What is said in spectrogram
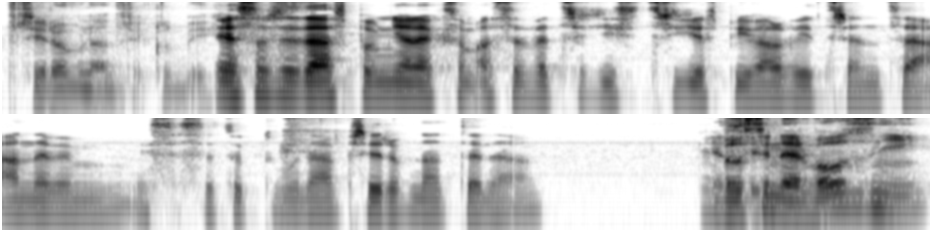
přirovnat, řekl bych. Já jsem si teda vzpomněl, jak jsem asi ve třetí střídě zpíval Vítřence a nevím, jestli se to k tomu dá přirovnat teda. Byl jsi nervózní?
